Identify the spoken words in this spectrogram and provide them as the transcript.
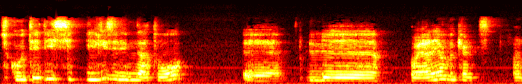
du côté des séries éliminatoires, le on va aller avec un petit, un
